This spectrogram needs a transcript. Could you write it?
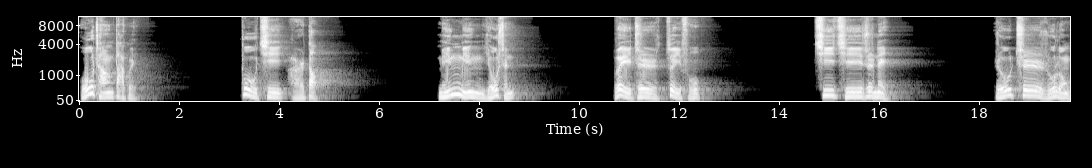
无常大鬼，不期而到，冥冥游神，谓之最福。七七日内，如痴如聋，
